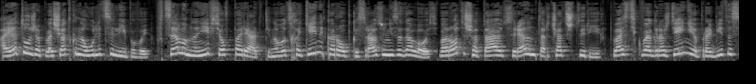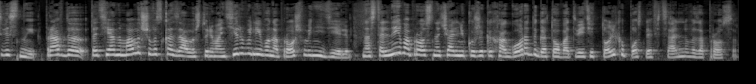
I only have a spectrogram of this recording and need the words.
А это уже площадка на улице Липовой. В целом на ней все в порядке, но вот с хоккейной коробкой сразу не задалось. Ворота шатаются, рядом торчат штыри. Пластиковое ограждение пробито с весны. Правда, Татьяна Малышева сказала, что ремонтировали его на прошлой неделе. На остальные вопросы начальнику ЖКХ города готова ответить только после официального запроса.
